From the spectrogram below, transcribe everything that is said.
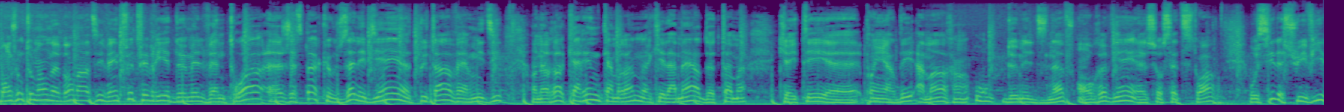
Bonjour tout le monde, bon mardi 28 février 2023. Euh, J'espère que vous allez bien. Plus tard, vers midi, on aura Karine Cameron, qui est la mère de Thomas, qui a été euh, poignardé à mort en août 2019. On revient euh, sur cette histoire. Aussi le suivi,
